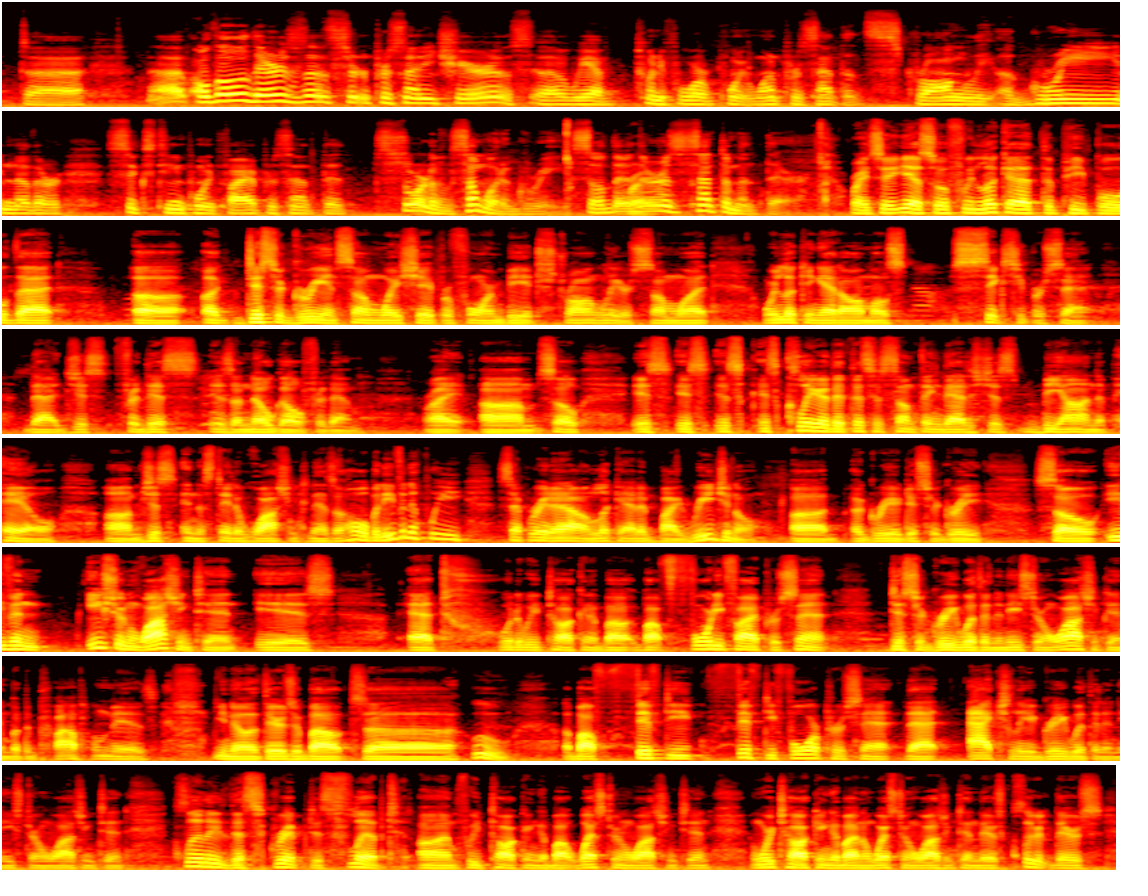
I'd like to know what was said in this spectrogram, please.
Uh, although there's a certain percentage here, uh, we have 24.1% that strongly agree, another 16.5% that sort of somewhat agree. So there, right. there is sentiment there. Right. So, yeah, so if we look at the people that uh, uh, disagree in some way, shape, or form, be it strongly or somewhat, we're looking at almost 60% that just for this is a no-go for them, right? Um, so it's, it's, it's, it's, clear that this is something that is just beyond the pale, um, just in the state of Washington as a whole. But even if we separate it out and look at it by regional uh, agree or disagree, so even Eastern Washington is at, what are we talking about, about 45 percent disagree with it in Eastern Washington, but the problem is, you know, there's about, uh, ooh, about 50, 54% that actually agree with it in Eastern Washington. Clearly, the script is flipped um, if we're talking about Western Washington, and we're talking about in Western Washington, there's clear, there's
